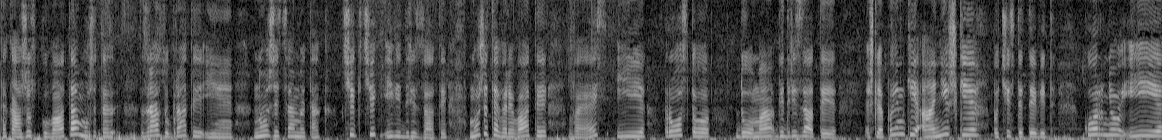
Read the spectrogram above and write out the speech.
така жорсткувата, можете зразу брати і ножицями так чик-чик і відрізати. Можете виривати весь і просто вдома відрізати шляпинки, а ніжки почистити від корню і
